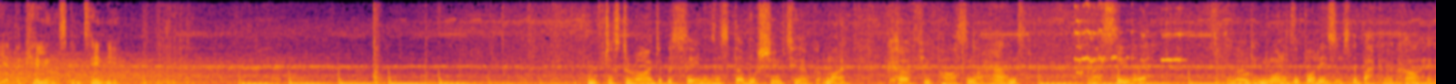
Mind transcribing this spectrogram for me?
Yet the killings continue. We've just arrived at the scene of this double shooting. I've got my curfew pass in my hand, and I see they're loading one of the bodies into the back of a car here.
